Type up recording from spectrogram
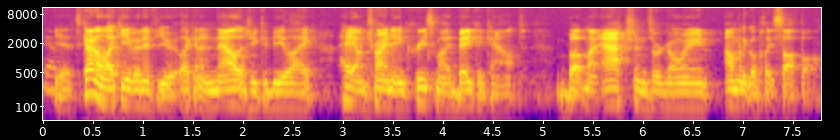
Yeah, it's kind of like even if you like an analogy could be like, hey, I'm trying to increase my bank account, but my actions are going, I'm gonna go play softball.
